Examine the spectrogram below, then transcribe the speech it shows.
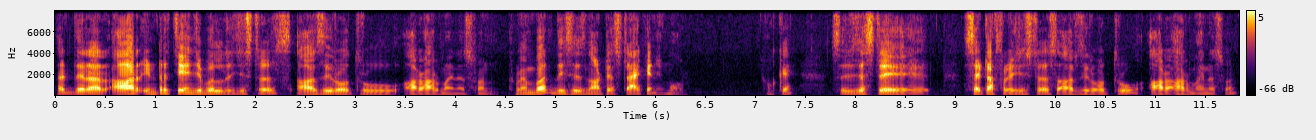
that there are R interchangeable registers R 0 through R R minus 1. Remember this is not a stack anymore. Okay. So, it is just a set of registers R 0 through R R minus 1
